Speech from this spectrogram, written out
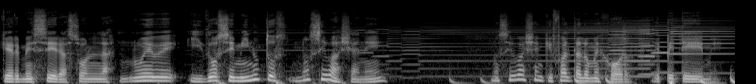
kermesera. Son las 9 y 12 minutos. No se vayan, ¿eh? No se vayan que falta lo mejor de PTM.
